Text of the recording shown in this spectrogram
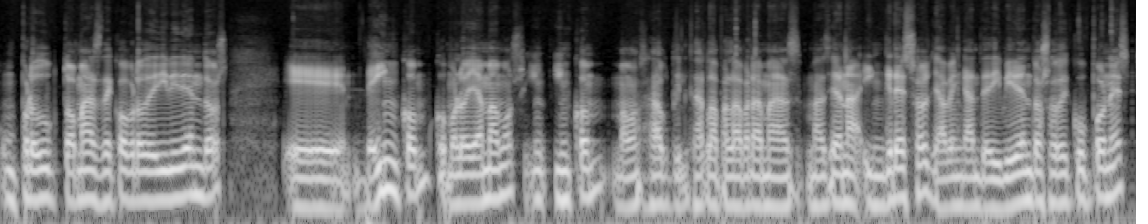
un producto más de cobro de dividendos. Eh, de income, como lo llamamos, in- income, vamos a utilizar la palabra más, más llana, ingresos, ya vengan de dividendos o de cupones,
